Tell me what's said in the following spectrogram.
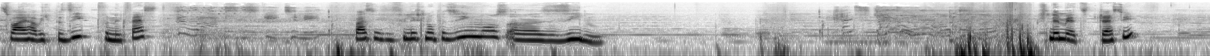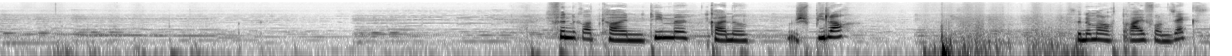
Zwei habe ich besiegt für den Quest. Ich weiß nicht, wie viel ich noch besiegen muss. Äh, sieben. Ich nehme jetzt Jesse. Finde gerade kein Team mehr, keine Spieler. Sind immer noch drei von sechs.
